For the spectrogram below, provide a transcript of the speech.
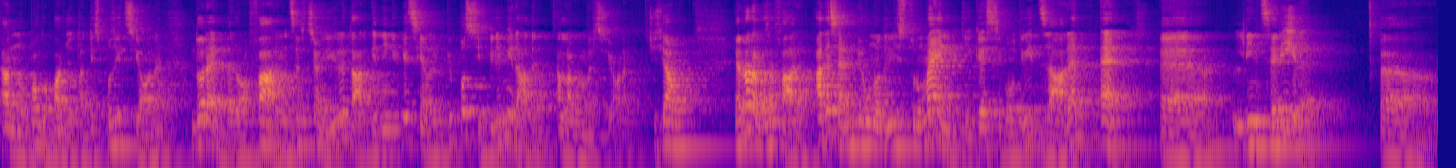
hanno poco budget a disposizione, dovrebbero fare inserzioni di retargeting che siano il più possibile mirate alla conversione. Ci siamo? E allora cosa fare? Ad esempio uno degli strumenti che si può utilizzare è eh, l'inserire eh,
